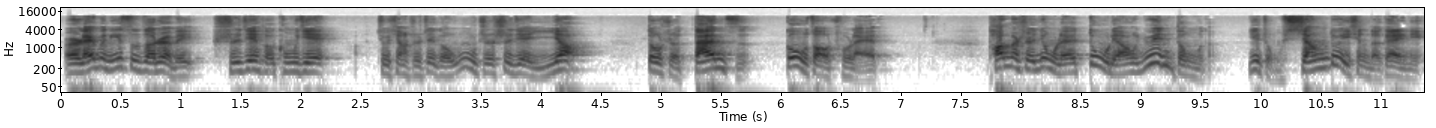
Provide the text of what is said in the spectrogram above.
而莱布尼茨则认为，时间和空间就像是这个物质世界一样，都是单子构造出来的，它们是用来度量运动的一种相对性的概念，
